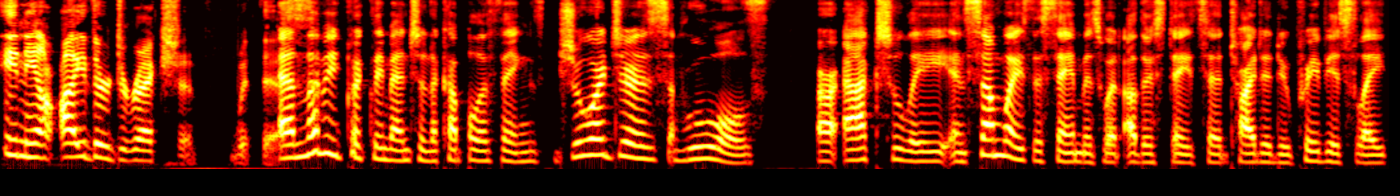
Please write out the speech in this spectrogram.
in either direction with this. And let me quickly mention a couple of things. Georgia's rules are actually in some ways the same as what other states had tried to do previously.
